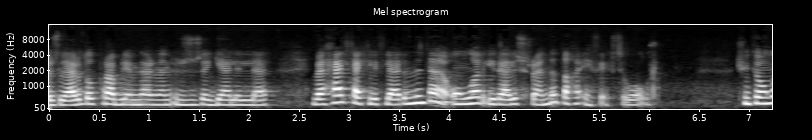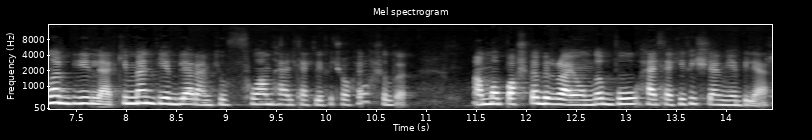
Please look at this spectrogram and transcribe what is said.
özləri də o problemlərlə üz-üzə gəlirlər və həll təkliflərini də onlar irəli sürəndə daha effektiv olur. Çünki onlar bilirlər ki, mən deyə bilərəm ki, filan həll təklifi çox yaxşıdır Amma başqa bir rayonda bu həll təklifi işləməyə bilər.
